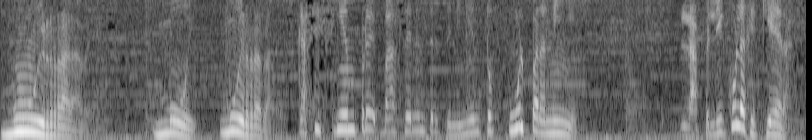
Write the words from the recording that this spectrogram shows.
Muy rara vez. Muy, muy rara vez. Casi siempre va a ser entretenimiento full para niños. La película que quieras.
